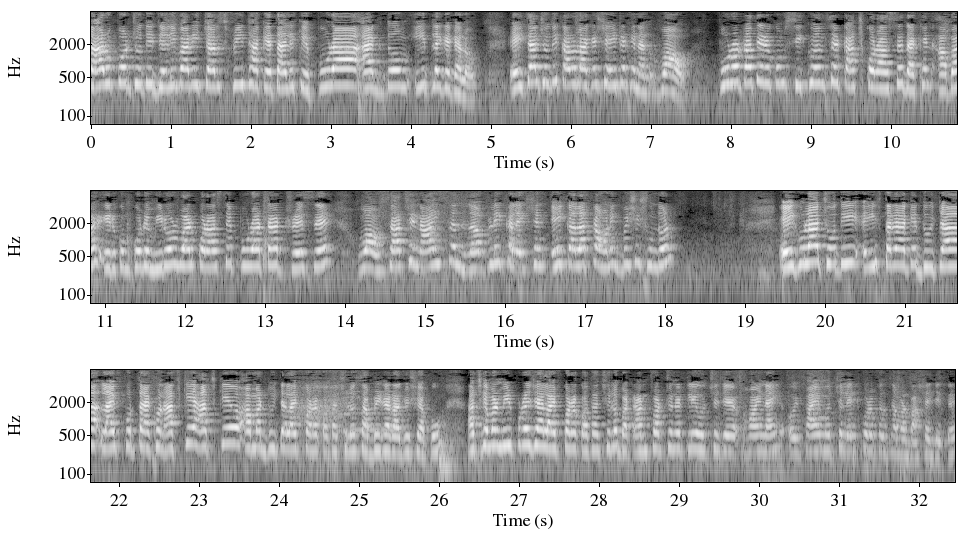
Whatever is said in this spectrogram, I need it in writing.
তার উপর যদি ডেলিভারি চার্জ ফ্রি থাকে, তাহলে কি পুরা একদম ঈদ লেগে গেল। এইটা যদি কারও লাগে, সেইটা কেনেন ওয়াও পুরোটাতে এরকম সিকোয়েন্সের কাজ করা আছে, দেখেন আবার এরকম করে মিরর ওয়ার্ক করা আছে, পুরাটা ড্রেসে wow such nice and lovely collection এই কালারটা অনেক বেশি সুন্দর। এইগুলা যদি ইফতারের আগে দুইটা লাইভ করতে, এখন আজকে, আজকেও আমার দুইটা লাইভ করার কথা ছিল, সাবরিনা রাজস্বী আপু। আজকে আমার মিরপুরে যা লাইভ করার কথা ছিল বাট আনফর্চুনেটলি হচ্ছে যে হয় নাই। ওই ফাইম হচ্ছে লেট করে ফেলছে আমার বাসায় যেতে।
